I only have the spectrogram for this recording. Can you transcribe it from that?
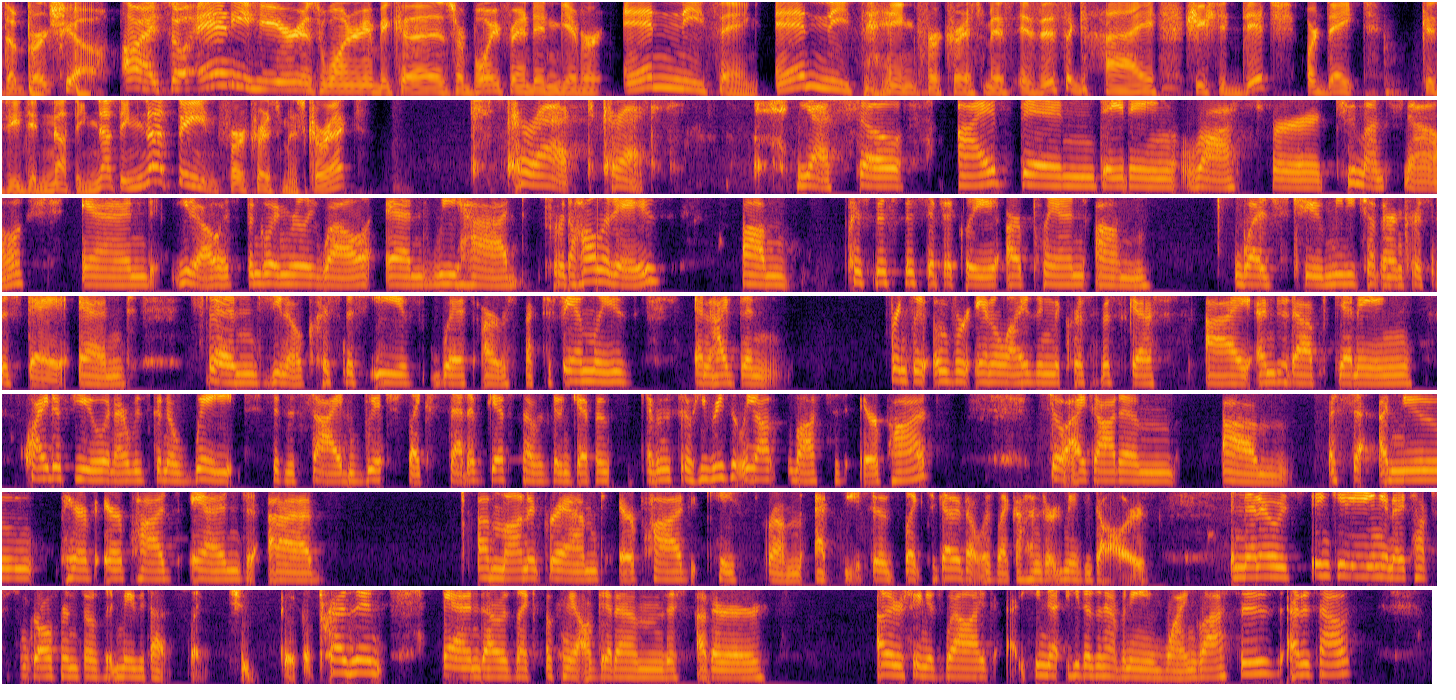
The Burt Show. All right, so Annie here is wondering because her boyfriend didn't give her anything, anything for Christmas. Is this a guy she should ditch or date? Because he did nothing, nothing, nothing for Christmas, correct? Correct, correct. Yes, so I've been dating Ross for two months now, and you know it's been going really well. And we had for the holidays, um, Christmas specifically, our plan um, was to meet each other on Christmas Day and spend you know Christmas Eve with our respective families. And I've been frankly over analyzing the Christmas gifts. I ended up getting quite a few, and I was going to wait to decide which like set of gifts I was going to give him, give him. So he recently lost his AirPods, so I got him um, a, set, a new pair of AirPods and uh, a monogrammed AirPod case from Etsy. So like together that was like a hundred maybe dollars. And then I was thinking, and I talked to some girlfriends. I was like, maybe that's like too big a present. And I was like, okay, I'll get him this other other thing as well, I, he he doesn't have any wine glasses at his house,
